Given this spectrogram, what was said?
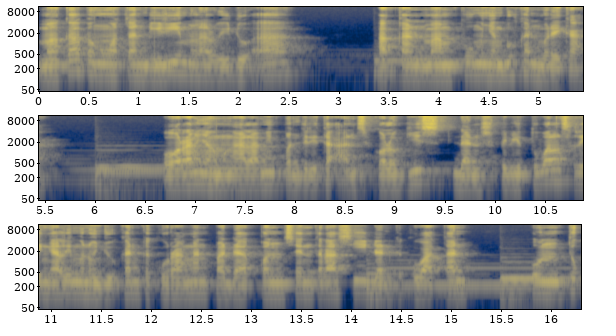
maka penguatan diri melalui doa akan mampu menyembuhkan mereka. Orang yang mengalami penderitaan psikologis dan spiritual sering kali menunjukkan kekurangan pada konsentrasi dan kekuatan untuk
